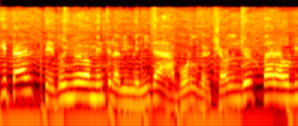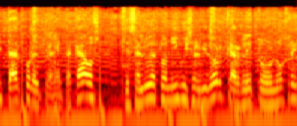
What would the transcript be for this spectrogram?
¿Qué tal? Te doy nuevamente la bienvenida a bordo del Challenger para orbitar por el planeta Caos. Te saluda tu amigo y servidor Carleto Onofre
